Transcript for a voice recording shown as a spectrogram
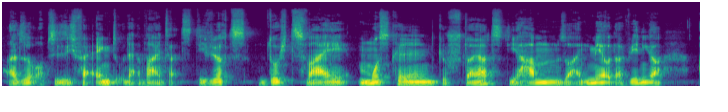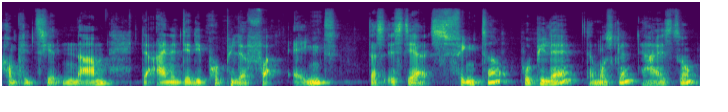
also ob sie sich verengt oder erweitert, die wird durch zwei Muskeln gesteuert. Die haben so einen mehr oder weniger komplizierten Namen. Der eine, der die Pupille verengt, das ist der Sphincter pupillae, der Muskel, der heißt so.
